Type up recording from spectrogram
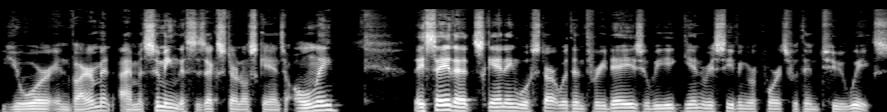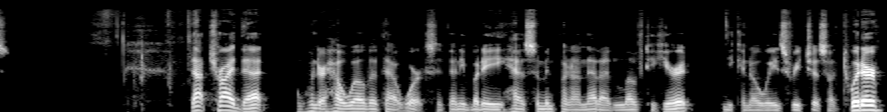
your environment? I'm assuming this is external scans only. They say that scanning will start within three days. You'll begin receiving reports within two weeks. Not tried that. I wonder how well that that works. If anybody has some input on that, I'd love to hear it. You can always reach us on Twitter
